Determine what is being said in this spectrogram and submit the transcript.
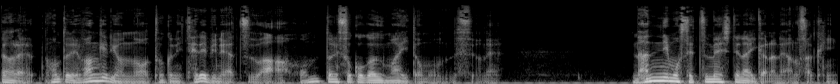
だから、本当にエヴァンゲリオンの特にテレビのやつは、本当にそこがうまいと思うんですよね。何にも説明してないからね、あの作品。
